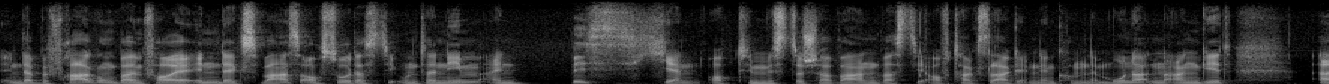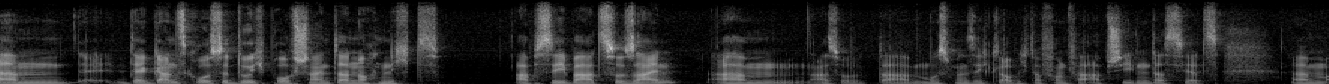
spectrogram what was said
in der Befragung beim VR-Index war es auch so, dass die Unternehmen ein bisschen optimistischer waren, was die Auftragslage in den kommenden Monaten angeht. Ähm, der ganz große Durchbruch scheint da noch nicht absehbar zu sein. Ähm, also da muss man sich, glaube ich, davon verabschieden, dass jetzt ähm,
